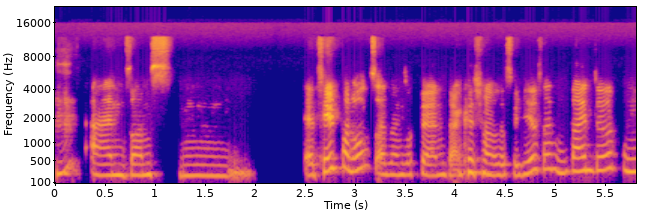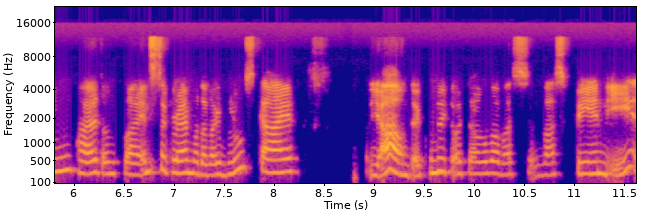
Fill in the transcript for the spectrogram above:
Mhm. Ansonsten erzählt von uns, also insofern danke schon, dass wir hier sein dürfen. Halt uns bei Instagram oder bei Blue Sky ja, und erkundigt euch darüber, was, was BNE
